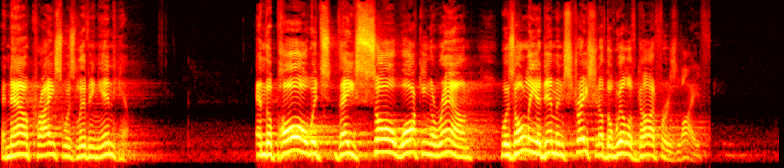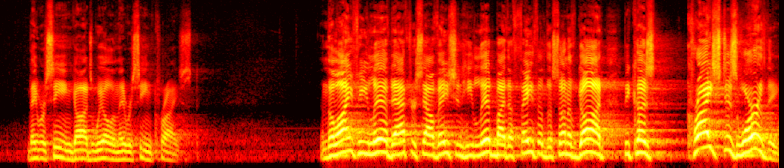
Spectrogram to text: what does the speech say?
And now Christ was living in him. And the Paul which they saw walking around was only a demonstration of the will of God for his life. They were seeing God's will and they were seeing Christ. And the life he lived after salvation, he lived by the faith of the Son of God because Christ is worthy.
